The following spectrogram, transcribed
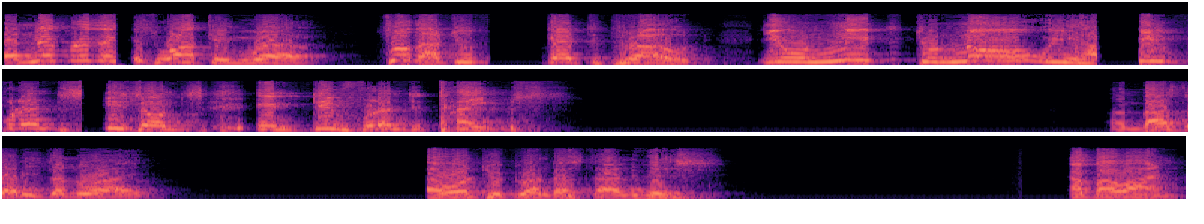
and everything is working well, so that you get proud, you need to know we have different seasons in different times. And that's the reason why I want you to understand this. Number one,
